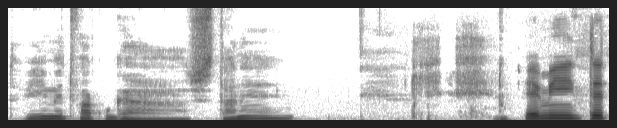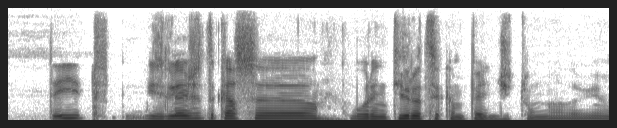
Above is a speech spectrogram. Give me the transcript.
Да видим това кога ще стане. Еми, те и, изглежда така се ориентират се към 5G-то, но да видим.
